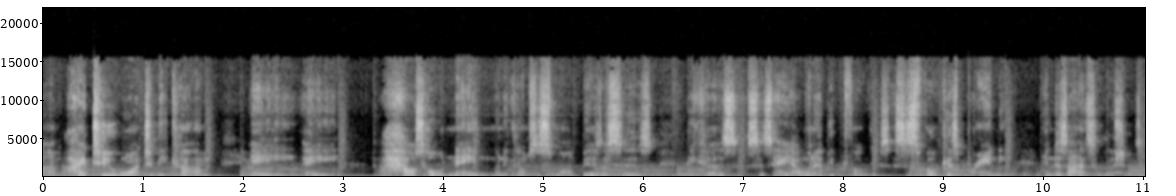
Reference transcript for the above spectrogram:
Um, I too want to become a a household name when it comes to small businesses because it says, hey, I want to help people focus. This is focus branding and design solutions.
